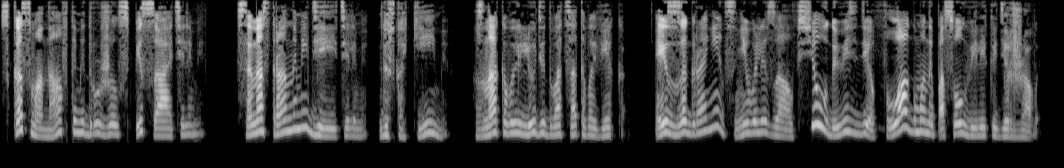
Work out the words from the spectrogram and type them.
С космонавтами дружил, с писателями, с иностранными деятелями. Да с какими? Знаковые люди двадцатого века. Из-за границ не вылезал, всюду, везде флагман и посол великой державы.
